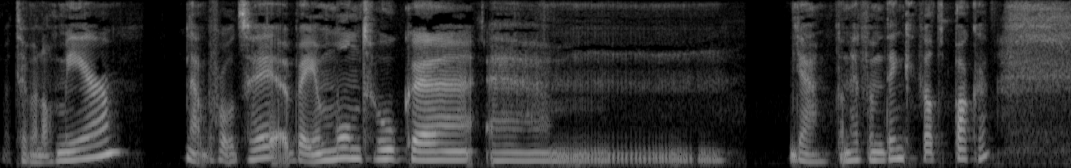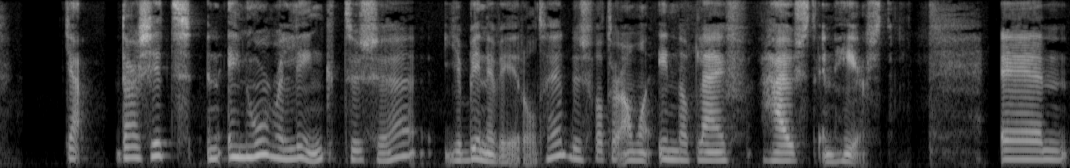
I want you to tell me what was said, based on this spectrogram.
Wat hebben we nog meer? Nou, bijvoorbeeld hè, bij je mondhoeken. Um, ja, dan hebben we hem denk ik wel te pakken daar zit een enorme link tussen je binnenwereld. Hè? Dus wat er allemaal in dat lijf huist en heerst. En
